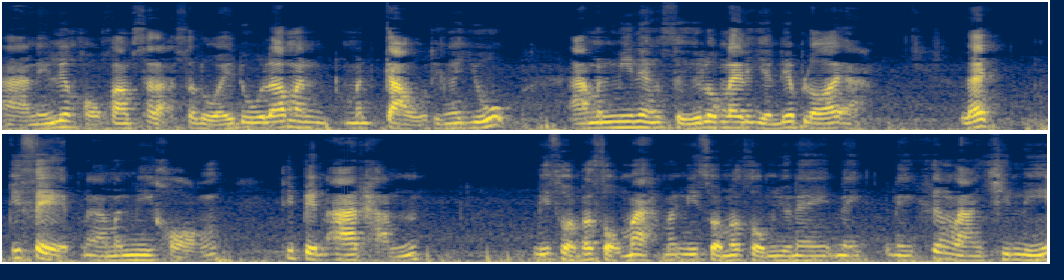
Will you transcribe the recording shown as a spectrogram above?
อ่า ในเรื่องของความสละสลวยดูแล้วมันมันเก่าถึงอายุ อ่า มันมีหนังสือลงรายละเอียดเรียบร้อยอะ และพิเศษนะมันมีของที่เป็นอาถรรพ์มีส่วนผสมอะ มันมีส่วนผสมอยู่ในในในเครื่องรางชิ้นนี้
